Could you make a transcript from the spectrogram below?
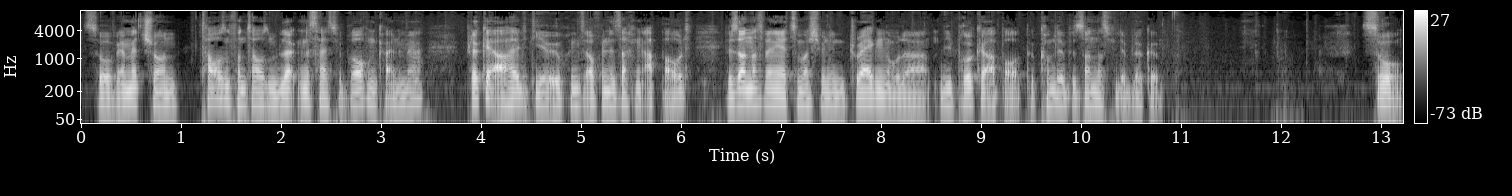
So, wir haben jetzt schon 1000 von 1000 Blöcken, das heißt, wir brauchen keine mehr. Blöcke erhaltet ihr übrigens auch, wenn ihr Sachen abbaut. Besonders wenn ihr jetzt zum Beispiel den Dragon oder die Brücke abbaut, bekommt ihr besonders viele Blöcke. So.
